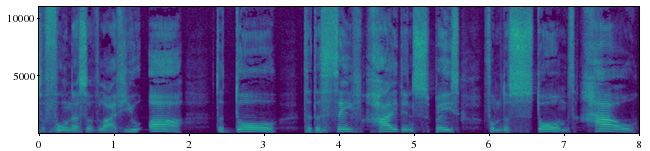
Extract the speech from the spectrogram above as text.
to fullness of life. You are the door to the safe hiding space from the storms. How,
